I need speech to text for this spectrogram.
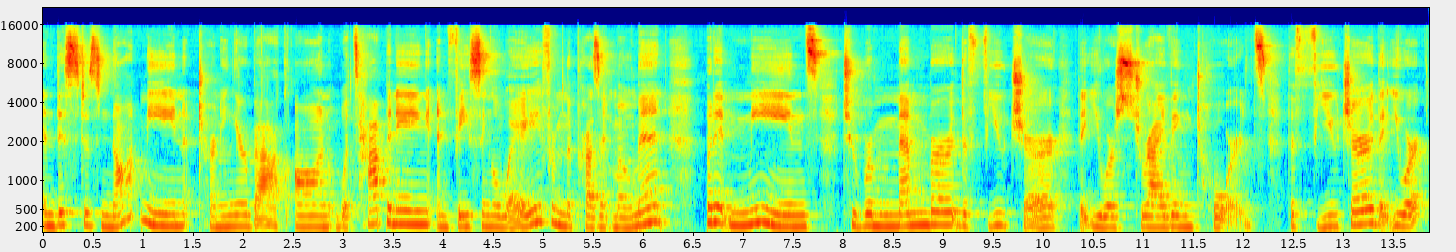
And this does not mean turning your back on what's happening and facing away from the present moment, but it means to remember the future that you are striving towards, the future that you are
